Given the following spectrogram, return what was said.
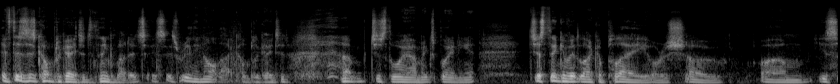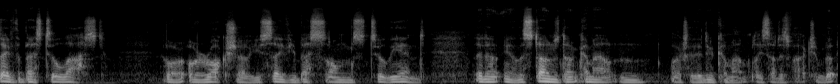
If this is complicated to think about, it, it's, it's really not that complicated, um, just the way I'm explaining it. Just think of it like a play or a show. Um, you save the best till last, or, or a rock show. You save your best songs till the end. They don't, you know, the Stones don't come out and well, actually they do come out and play Satisfaction, but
